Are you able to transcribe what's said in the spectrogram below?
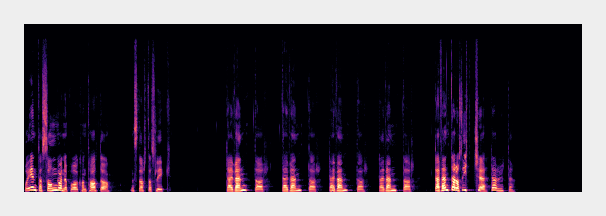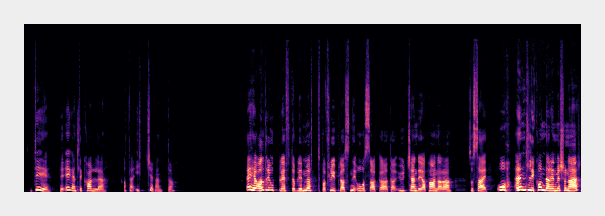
Og En av sangene på kantata starta slik. De venter, de venter, de venter, de venter. De venter oss ikke der ute. Det er egentlig kallet at de ikke venter. Jeg har aldri opplevd å bli møtt på flyplassen i Åsaka av ukjente japanere som sier 'Å, endelig kom der en misjonær',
